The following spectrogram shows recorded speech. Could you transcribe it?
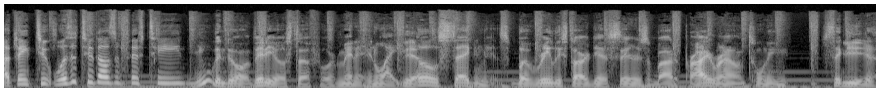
I think two was it 2015? You've been doing video stuff for a minute in like Yeah. those segments, but really started getting serious about it probably around 2016, Yeah.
